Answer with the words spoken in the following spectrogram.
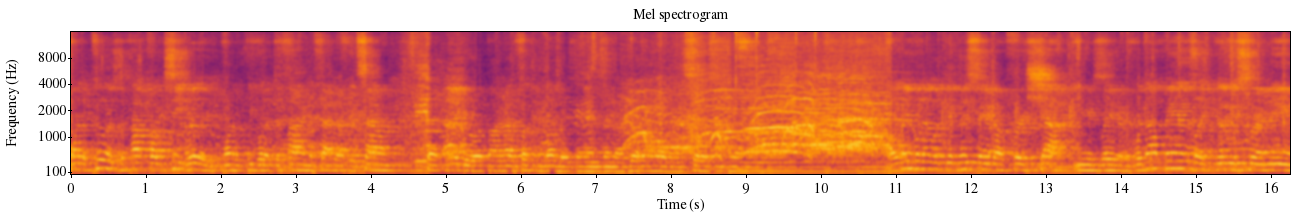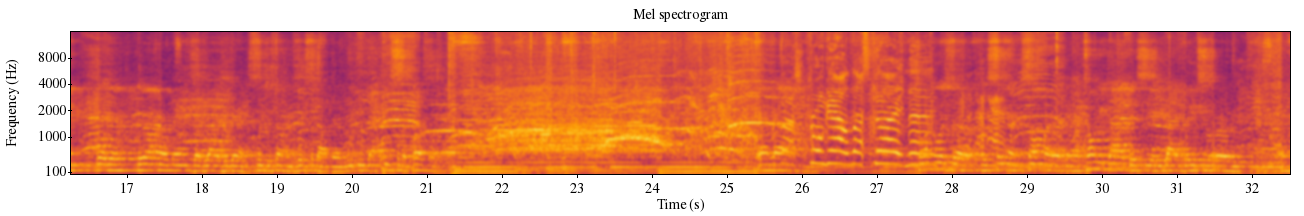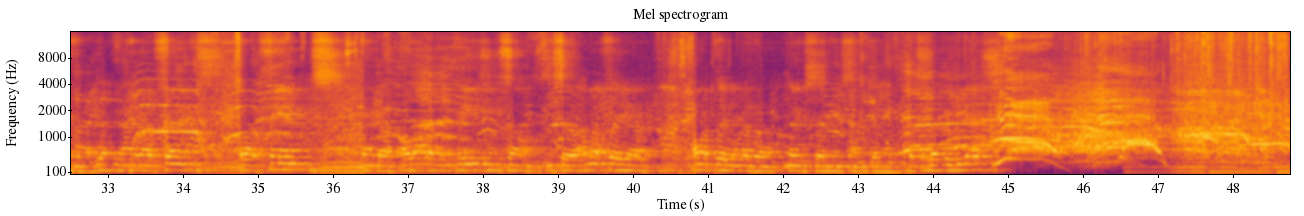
one of the pillars of the pop punk scene, really, one of the people that defined the Fat Wreck Chords sound that I grew up on. I fucking love those bands and I grew up all of them still. A label that would give this band our first shot years later. Without bands like No Use for a Name, well, there, there are no bands that Rise Against. We just don't exist without them. We need that piece of the puzzle. Last night, Tony was the, the singer and songwriter band. Tony died this year. He died way too early. And uh, he left behind a lot of friends, a lot of fans, and uh, a lot of amazing songs. And so I want to play, uh, I want to play one of uh, No Use for songs. That's a record with you guys. Yeah!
